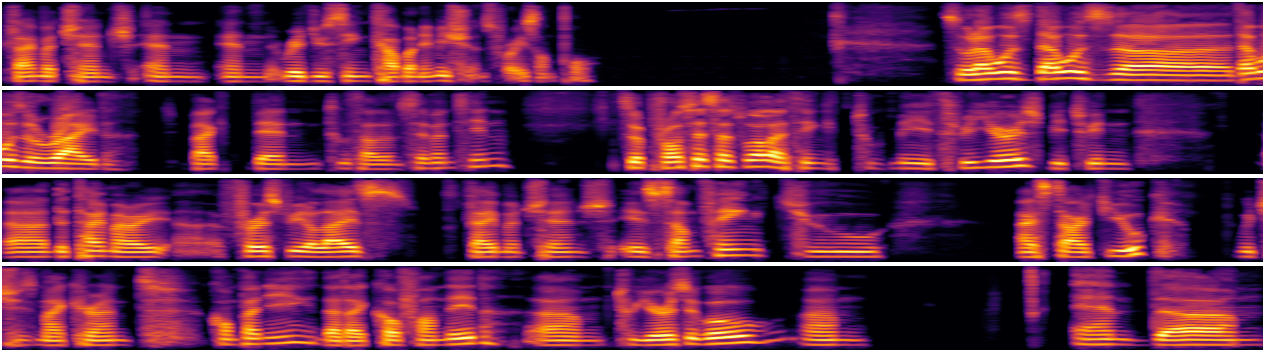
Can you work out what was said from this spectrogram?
climate change and, and reducing carbon emissions, for example? So that was that was uh, that was a ride back then, 2017. It's a process as well. I think it took me three years between uh, the time I uh, first realized climate change is something to I start Yook, which is my current company that I co-founded um, two years ago. Um, and um,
